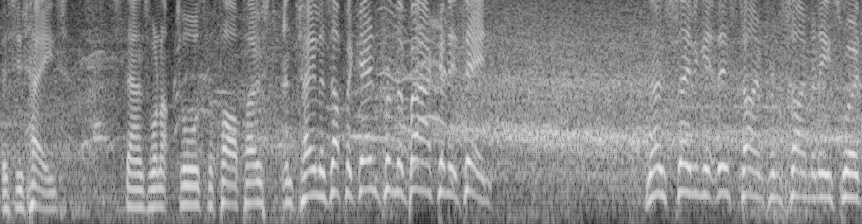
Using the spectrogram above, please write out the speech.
This is Hayes. Stands one up towards the far post, and Taylor's up again from the back, and it's in. No saving it this time from Simon Eastwood.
